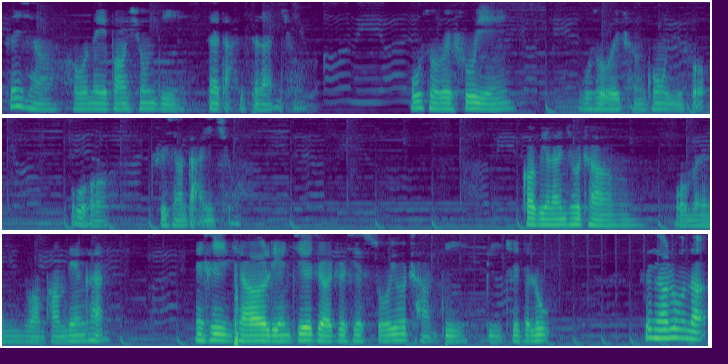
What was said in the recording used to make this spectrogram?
真想和我那帮兄弟再打一次篮球，无所谓输赢。无所谓成功与否，我只想打一球。告别篮球场，我们往旁边看，那是一条连接着这些所有场地笔直的路。这条路呢，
